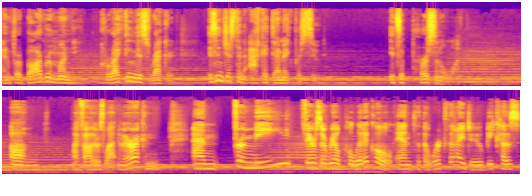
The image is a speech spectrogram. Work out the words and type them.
And for Barbara Mundy, correcting this record isn't just an academic pursuit, it's a personal one. Um, my father's Latin American. And for me, there's a real political end to the work that I do because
